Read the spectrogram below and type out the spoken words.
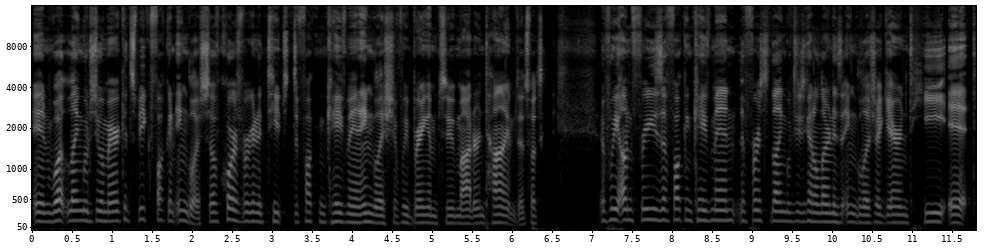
And what language do Americans speak? Fucking English. So of course we're gonna teach the fucking caveman English if we bring him to modern times. That's what's. If we unfreeze a fucking caveman, the first language he's gonna learn is English. I guarantee it.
